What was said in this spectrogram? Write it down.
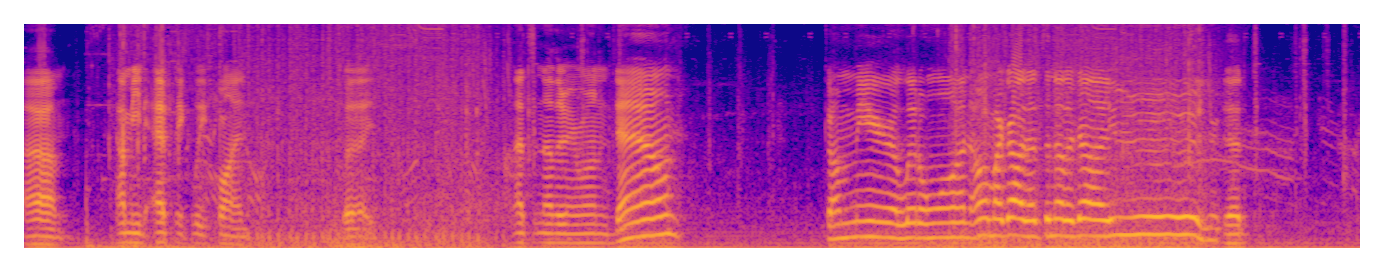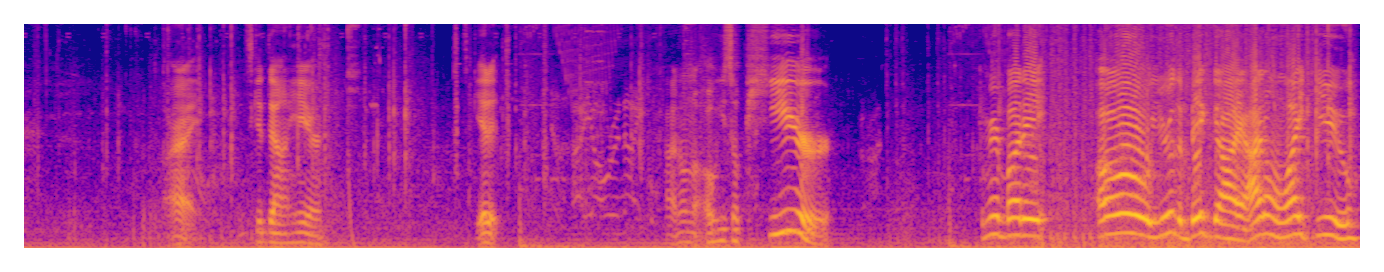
Um, I mean, epically fun. But that's another one down. Come here, little one. Oh my god, that's another guy. You're dead. Alright, let's get down here. Let's get it. I don't know. Oh, he's up here. Come here, buddy. Oh, you're the big guy. I don't like you.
